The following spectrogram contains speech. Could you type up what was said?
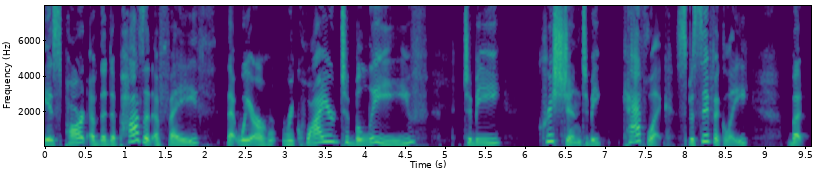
is part of the deposit of faith that we are required to believe to be Christian, to be Catholic specifically. But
